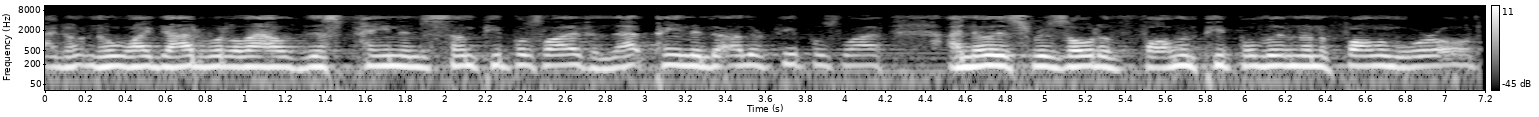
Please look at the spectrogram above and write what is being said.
I don't know why God would allow this pain into some people's life and that pain into other people's life. I know it's a result of fallen people living in a fallen world.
